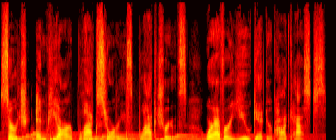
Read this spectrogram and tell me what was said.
Search NPR Black Stories, Black Truths wherever you get your podcasts.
